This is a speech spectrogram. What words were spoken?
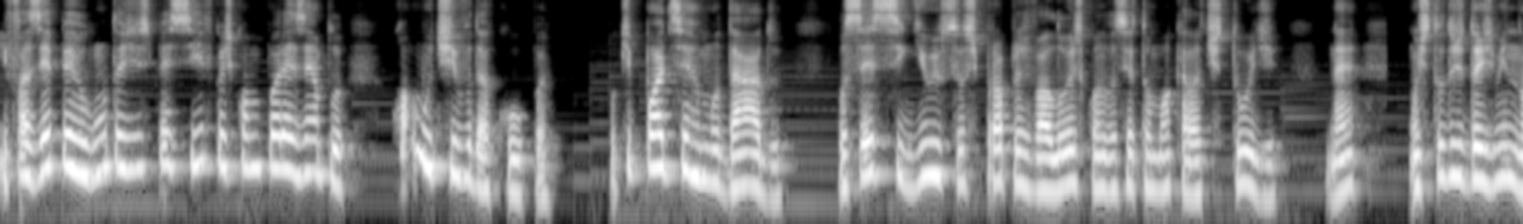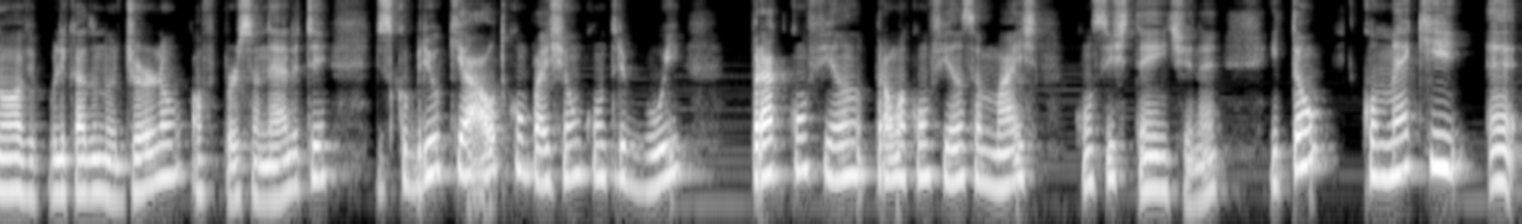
e fazer perguntas específicas, como por exemplo: qual o motivo da culpa? O que pode ser mudado? Você seguiu os seus próprios valores quando você tomou aquela atitude, né? Um estudo de 2009, publicado no Journal of Personality, descobriu que a autocompaixão contribui para uma confiança mais consistente, né? Então, como é que é,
